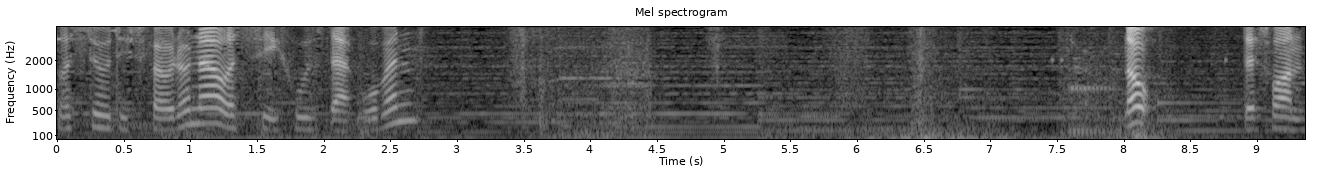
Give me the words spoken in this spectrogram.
let's do this photo now. Let's see who's that woman. This one.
